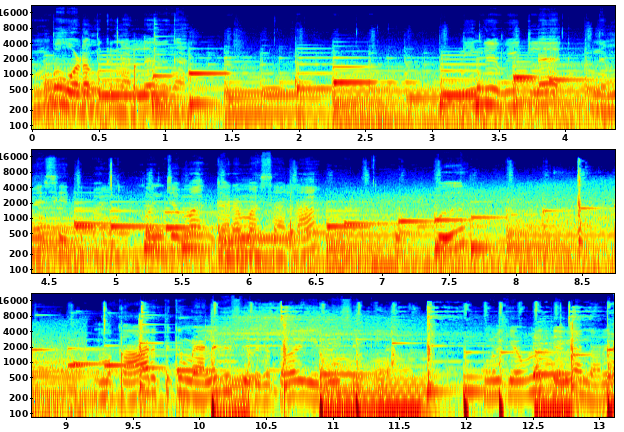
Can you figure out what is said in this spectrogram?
ரொம்ப உடம்புக்கு நல்லதுங்க. நீங்கள் வீட்டில் இந்தமாதிரி சேர்த்து பாருங்கள் கொஞ்சமாக கரம் மசாலா உப்பு நம்ம காரத்துக்கு மிளகு சேர்த்துக்க தவிர எதுவும் சேர்க்கல. உங்களுக்கு எவ்வளோ தேவையோ அந்த அளவுக்கு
